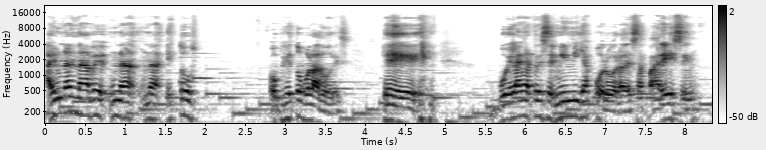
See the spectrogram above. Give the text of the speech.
hay una nave, una, una, estos objetos voladores que vuelan a 13.000 millas por hora, desaparecen,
